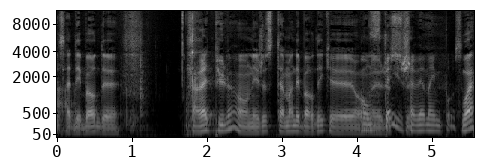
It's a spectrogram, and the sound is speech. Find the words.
euh, ça déborde. de- Ça arrête plus, là. On est juste tellement débordé que On on, vous a paye, juste... je savais même pas ça. Ouais,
